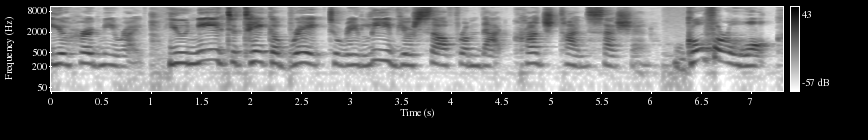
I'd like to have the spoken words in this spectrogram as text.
you heard me right. You need to take a break to relieve yourself from that crunch time session. Go for a walk.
